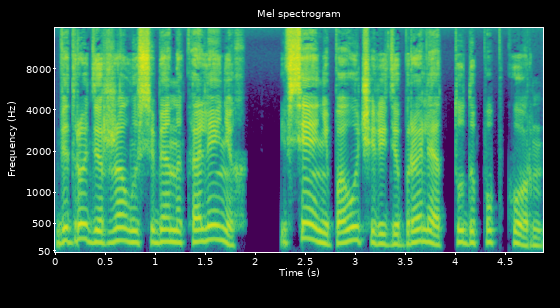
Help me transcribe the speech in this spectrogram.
Ведро держал у себя на коленях, и все они по очереди брали оттуда попкорн.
